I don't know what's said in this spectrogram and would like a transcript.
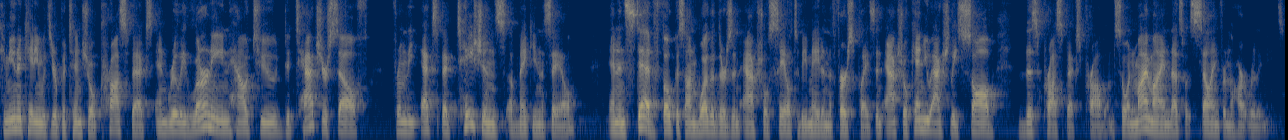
communicating with your potential prospects and really learning how to detach yourself from the expectations of making the sale and instead focus on whether there's an actual sale to be made in the first place an actual can you actually solve this prospect's problem so in my mind that's what selling from the heart really means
